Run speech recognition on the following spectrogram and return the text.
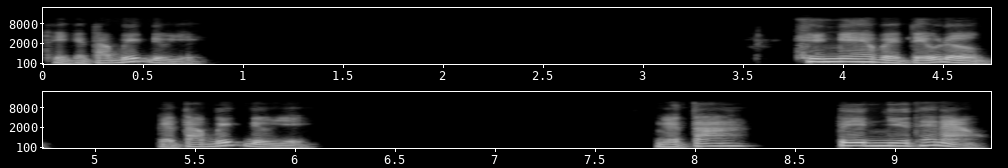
thì người ta biết điều gì? Khi nghe về tiểu đường, người ta biết điều gì? Người ta tin như thế nào?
